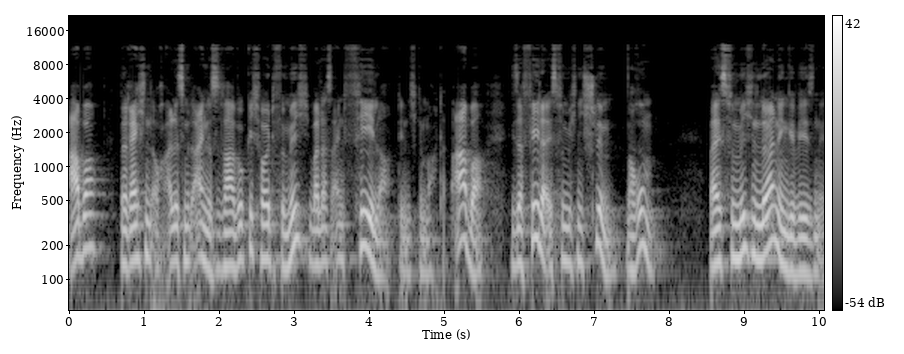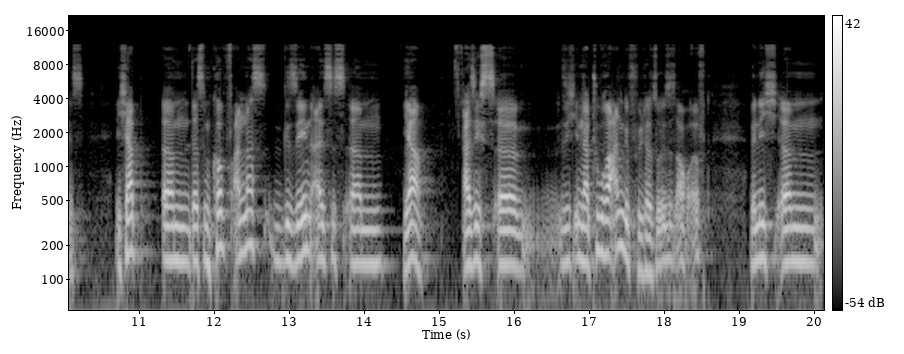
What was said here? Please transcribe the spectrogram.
aber berechnet auch alles mit ein. Das war wirklich heute für mich, war das ein Fehler, den ich gemacht habe. Aber dieser Fehler ist für mich nicht schlimm. Warum? Weil es für mich ein Learning gewesen ist. Ich habe ähm, das im Kopf anders gesehen, als es, ähm, ja, als es äh, sich in Natura angefühlt hat. So ist es auch oft, wenn ich, ähm,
